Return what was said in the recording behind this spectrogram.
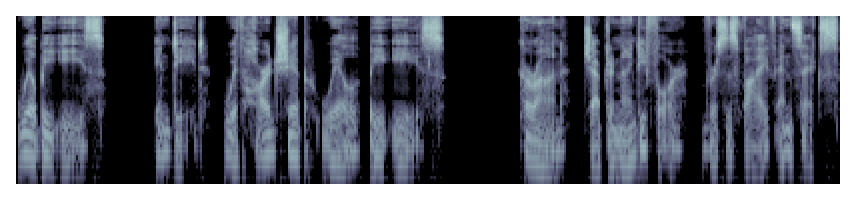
will be ease. Indeed, with hardship will be ease. Quran chapter 94, verses 5 and 6.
